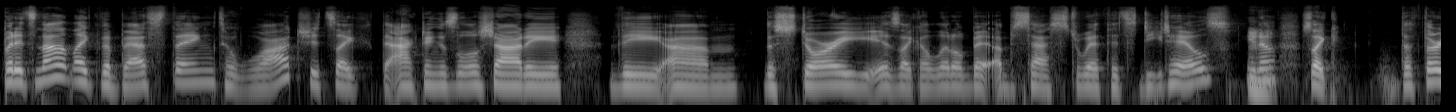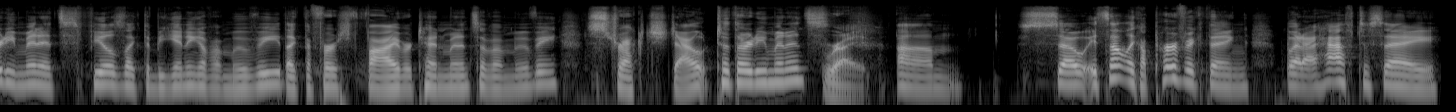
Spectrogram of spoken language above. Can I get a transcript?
but it's not like the best thing to watch. It's like the acting is a little shoddy. The um the story is like a little bit obsessed with its details, you know? It's like the 30 minutes feels like the beginning of a movie, like the first 5 or 10 minutes of a movie stretched out to 30 minutes. Right. Um, so it's not like a perfect thing, but I have to say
